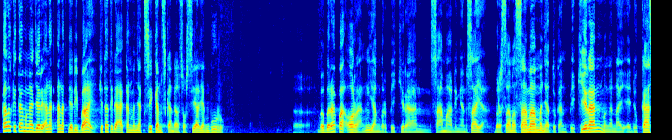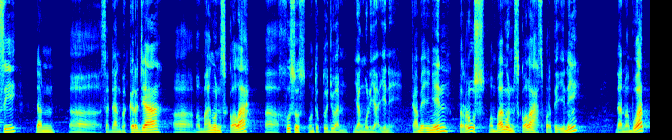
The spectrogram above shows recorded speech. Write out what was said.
Kalau kita mengajari anak-anak jadi baik, kita tidak akan menyaksikan skandal sosial yang buruk. Beberapa orang yang berpikiran sama dengan saya bersama-sama menyatukan pikiran mengenai edukasi dan uh, sedang bekerja uh, membangun sekolah uh, khusus untuk tujuan yang mulia ini. Kami ingin terus membangun sekolah seperti ini dan membuat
